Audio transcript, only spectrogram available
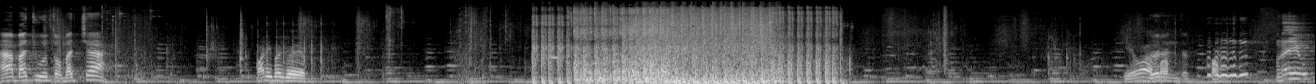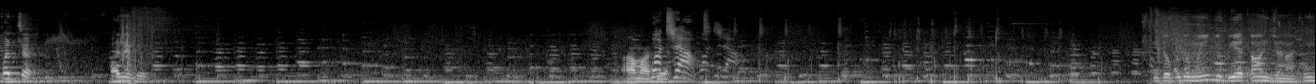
હા બાજુ હતો બચ્ચા. મારી બાજુ એક. કેવા ઉપર છે તને કહું. આમાં Watch છે out! ઈ તો બધું મળી ગયું બે ત્રણ જણા શું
